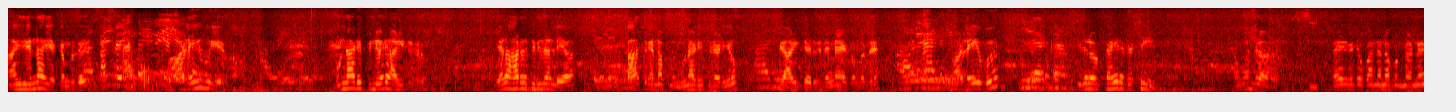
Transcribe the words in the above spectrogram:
ஆ இது என்ன இயக்கம் இது? வளைவு இயக்கம். முன்னாடி பின்னாடி ஆடிட்டு இருக்கிறது. எல்லாம் ஆடுறது தெரியுதா இல்லையா? காத்துக்கு என்ன பண்ணும்? முன்னாடி பின்னாடியும் இப்படி ஆடிட்டே இருக்குது. என்ன இயக்கம் அது வளைவு இதில் ஒரு கயிறை கட்டி நான் ஊஞ்சல் ஆடுறேன் கயிறு கட்டி உட்காந்து என்ன பண்ணான்னு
